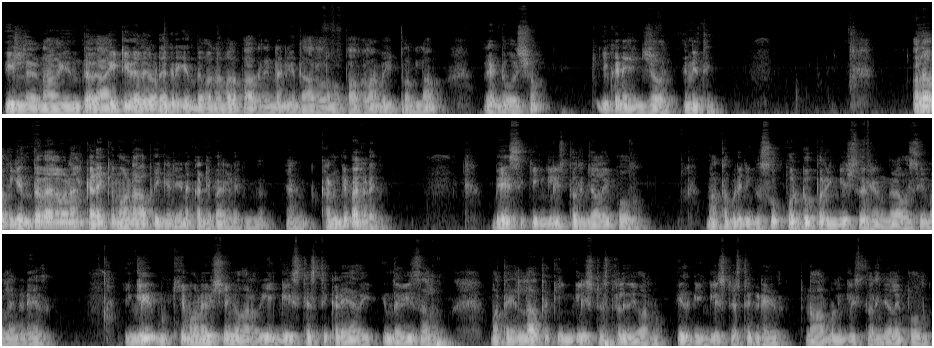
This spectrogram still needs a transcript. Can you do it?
இல்லை நான் எந்த ஐடி வேலையோட இருக்கிற எந்த வேலை வேலை பார்க்குறேன்னா நீங்கள் தாராளமாக பார்க்கலாம் வெயிட் பண்ணலாம். ரெண்டு வருஷம். யூ கேன் என்ஜாய் எனி திங் அதாவது எந்த வேலை வேணாலும் கிடைக்குமாடா அப்படின்னு கேட்டிங்கன்னா கண்டிப்பாக கிடைக்குங்க. கண்டிப்பாக கிடைக்கும். பேசிக் இங்கிலீஷ் தெரிஞ்சாலே போதும். மற்றபடி நீங்கள் சூப்பர் டூப்பர் இங்கிலீஷ் தெரியணுங்கிற அவசியமெல்லாம் கிடையாது. இங்கிலீஷ் முக்கியமான விஷயங்கள் வர்றதுக்கு இங்கிலீஷ் டெஸ்ட்டு கிடையாது இந்த வீசாவில் மற்ற எல்லாத்துக்கும் இங்கிலீஷ் டெஸ்ட் எழுதி வரணும். இதுக்கு இங்கிலீஷ் டெஸ்ட்டு கிடையாது. நார்மல் இங்கிலீஷ் தெரிஞ்சாலே போதும்.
